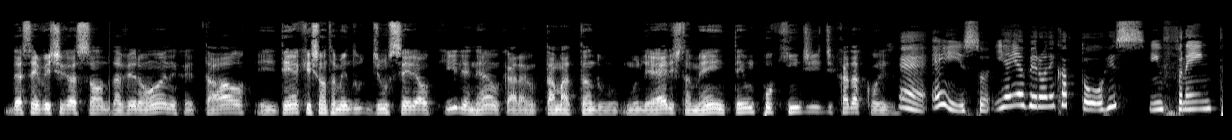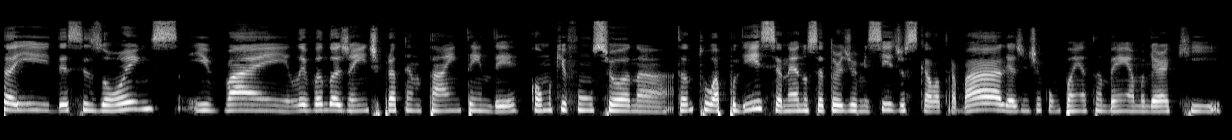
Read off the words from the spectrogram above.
dessa investigação da Verônica e tal. E tem a questão também do, de um serial killer, né? O cara tá matando mulheres também. Tem um pouquinho de, de cada coisa. É, é isso. E aí a Verônica Torres enfrenta aí decisões e vai levando a gente para tentar entender como que funciona tanto a polícia, né, no setor de homicídios que ela trabalha. A gente acompanha também a mulher que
